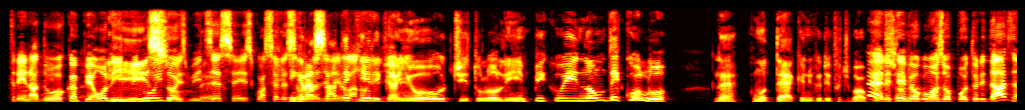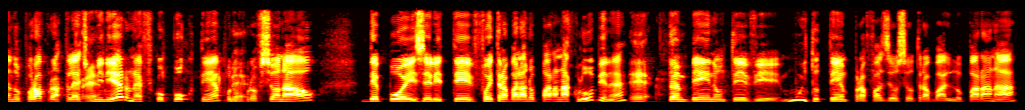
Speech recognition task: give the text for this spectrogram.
Treinador campeão olímpico em Isso, 2016 com a seleção Engraçado brasileira é lá que no ele ganhou o título olímpico e não decolou, né? Como técnico de futebol É, ele teve algumas oportunidades né, no próprio Atlético É. Mineiro, né? Ficou pouco tempo no É. profissional. Depois ele teve, foi trabalhar no Paraná Clube, né? É. Também não teve muito tempo para fazer o seu trabalho no Paraná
